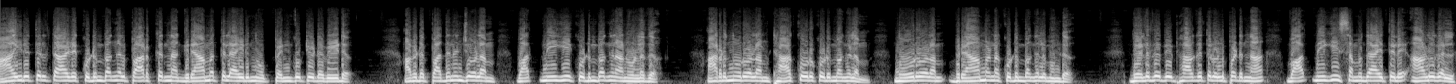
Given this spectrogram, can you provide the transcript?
ആയിരത്തിൽ താഴെ കുടുംബങ്ങൾ പാർക്കുന്ന ഗ്രാമത്തിലായിരുന്നു പെൺകുട്ടിയുടെ വീട്. അവിടെ പതിനഞ്ചോളം വാത്മീകി കുടുംബങ്ങളാണുള്ളത്. അറുന്നൂറോളം ഠാക്കൂർ കുടുംബങ്ങളും നൂറോളം ബ്രാഹ്മണ കുടുംബങ്ങളുമുണ്ട്. ദളിത് വിഭാഗത്തിൽ ഉൾപ്പെടുന്ന വാത്മീകി സമുദായത്തിലെ ആളുകൾ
